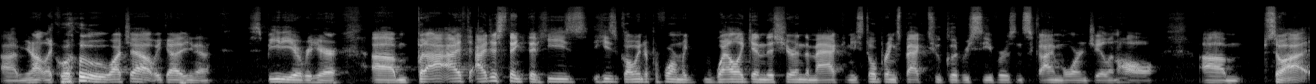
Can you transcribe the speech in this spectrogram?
Um, you're not like, whoa, watch out, we got you know speedy over here. Um, but I, I, I just think that he's he's going to perform well again this year in the MAC, and he still brings back two good receivers in Skyy Moore and Jalen Hall. Um, so I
